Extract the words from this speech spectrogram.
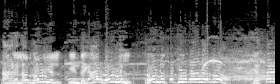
நாங்கள் எல்லாம் ரவுடிகள். இந்த யார் ரவுடிகள்? ரவுடிகள் பட்டியல நாங்கெல்லாம் இருக்கிறோம். எத்தனை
